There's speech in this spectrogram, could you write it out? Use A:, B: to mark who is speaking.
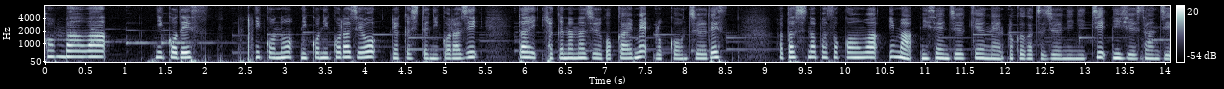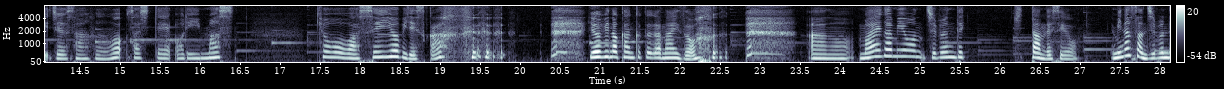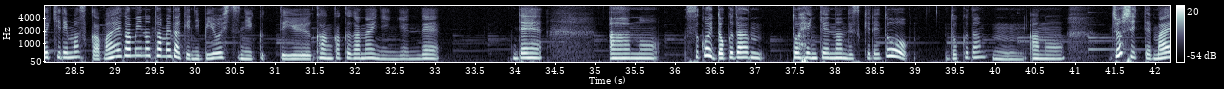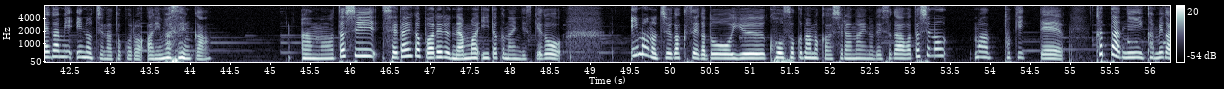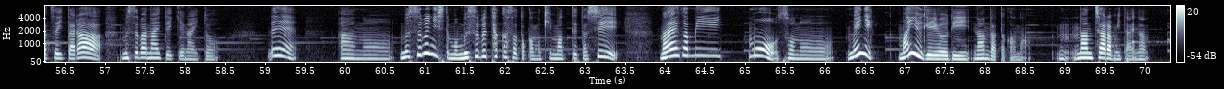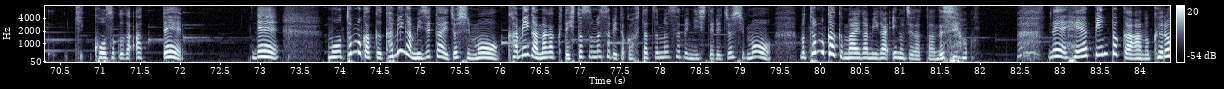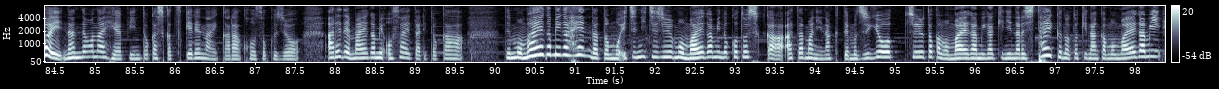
A: こんばんは、ニコです。ニコのニコニコラジオ、略してニコラジ、第175回目録音中です。私のパソコンは今2019年6月12日23時13分を指しております。今日は水曜日ですか？曜日の感覚がないぞ あの前髪を自分で切ったんですよ皆さん自分で切りますか？前髪のためだけに美容室に行くっていう感覚がない人間で。であのすごい独断と偏見なんですけれど独断？うん。あの女子って前髪命なところありませんか？あの私世代がバレるんであんま言いたくないんですけど今の中学生がどういう校則なのかは知らないのですが私のまあ時って肩に髪がついたら結ばないといけないと。であの結ぶにしても結ぶ高さとかも決まってたし前髪もその目に眉毛より何だったかななんちゃらみたいな校則があってでもうともかく髪が短い女子も髪が長くて一つ結びとか二つ結びにしてる女子ももうともかく前髪が命だったんですよ。でヘアピンとかあの黒い何でもないヘアピンとかしかつけれないから高速上。あれで前髪押さえたりとか。でも前髪が変だともう一日中もう前髪のことしか頭になくても授業中とかも前髪が気になるし体育の時なんかも前髪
